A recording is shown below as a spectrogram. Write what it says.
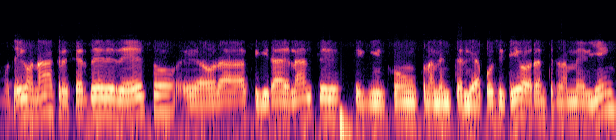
Como te digo, nada, crecer de, de eso, eh, ahora seguir adelante, seguir con, con la mentalidad positiva, ahora entrenarme bien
